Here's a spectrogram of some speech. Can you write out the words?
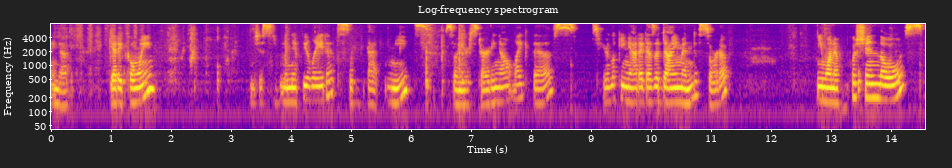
kind of get it going. Just manipulate it so that meets. So you're starting out like this. So you're looking at it as a diamond, sort of. You want to push in those.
